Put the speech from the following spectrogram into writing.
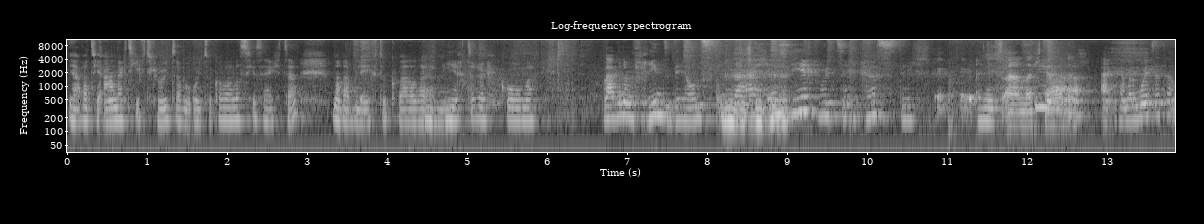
ja, wat je aandacht geeft groeit, dat hebben we ooit ook al wel eens gezegd. Hè? Maar dat blijft ook wel eh, Mhm. hier terugkomen. We hebben een vriend bij ons vandaag. Een dier moet rustig. En heeft aandacht Ja. nodig. Ah, ga maar mooi zitten en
